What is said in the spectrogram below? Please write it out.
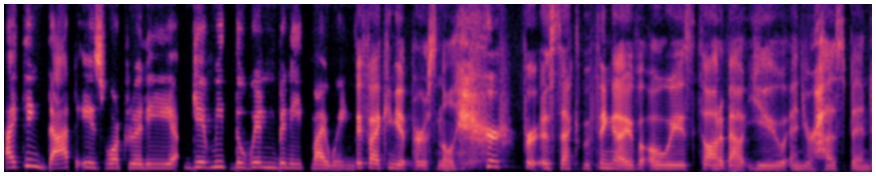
I think that is what really gave me the wind beneath my wings. If I can get personal here for a sec, the thing I've always thought about you and your husband,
